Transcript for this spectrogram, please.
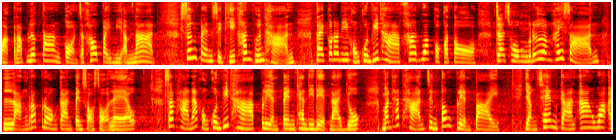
มัครรับเลือกตั้งก่อนจะเข้าไปมีอำนาจ ซึ่งเป็นสิทธิขั้นพื้นฐาน แต่กรณีของคุณพิธาคาดว่ากกตจะชงเรื่องให้ศาลหลังรับรองการเป็นสสแล้ว สถานะของคุณพิธาเปลี่ยนเป็นแคนดิเดตนายก บรรทัดฐานจึงต้องเปลี่ยนไป อย่างเช่น การอ้างว่าไอ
